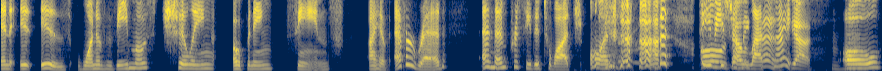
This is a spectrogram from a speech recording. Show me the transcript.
and it is one of the most chilling opening scenes I have ever read and then proceeded to watch on this TV Oh, show last sense. night. Yeah. Mhm. Oh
